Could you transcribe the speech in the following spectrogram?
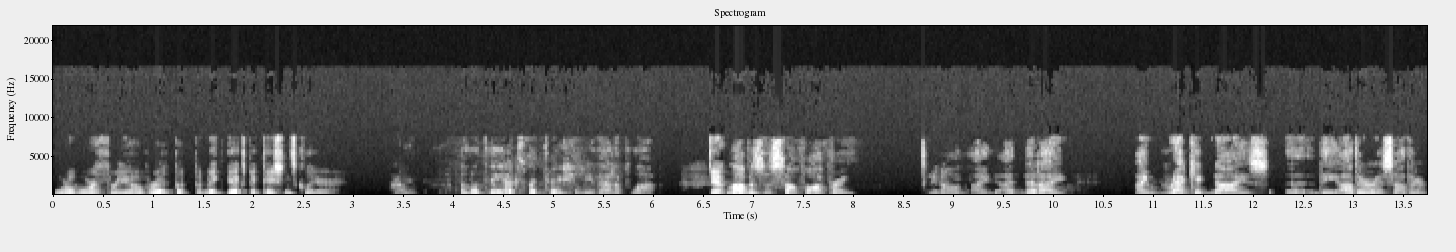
World War Three over it. But but make the expectations clear. Right. And let the expectation be that of love. Yeah. Love is a self offering. You know, I, I that I I recognize uh, the other as other,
